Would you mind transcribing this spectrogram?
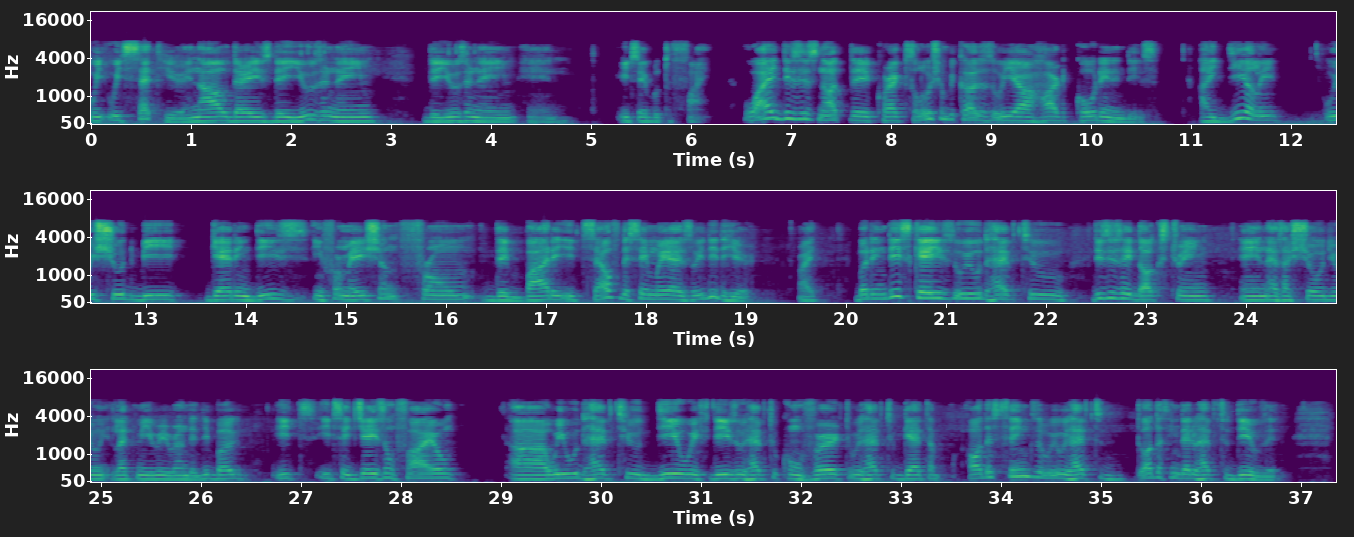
we, we set here, and now there is the username, the username, and it's able to find. Why this is not the correct solution? Because we are hard coding this. Ideally, we should be getting this information from the body itself the same way as we did here, right? But in this case, we would have to, this is a doc string, and as I showed you, let me rerun the debug. It's, it's a JSON file. Uh, we would have to deal with this, we have to convert, we have to get other things, we will have to, other thing that we have to deal with. It.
